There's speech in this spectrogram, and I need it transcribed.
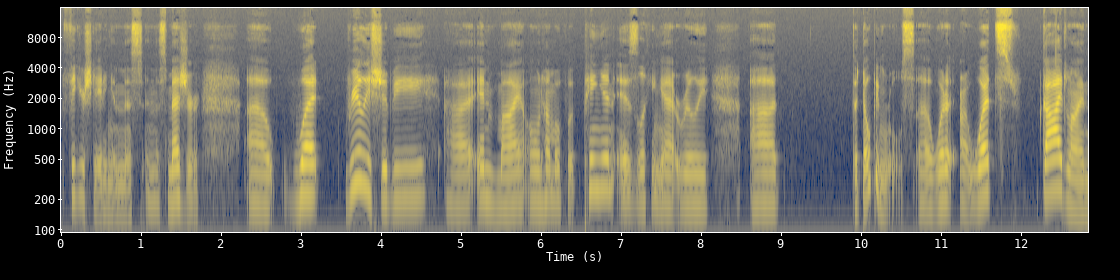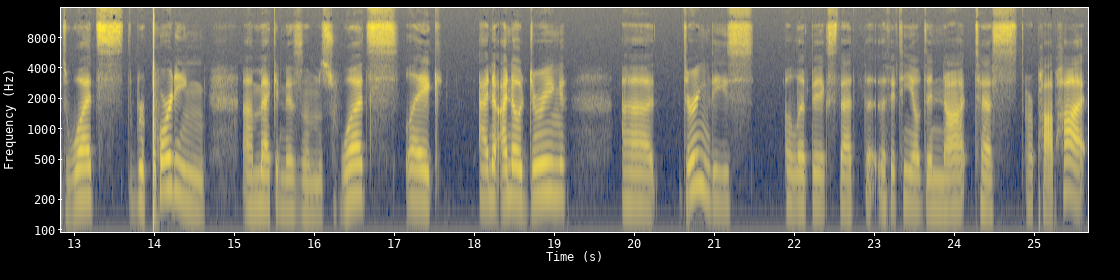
figure skating in this in this measure. Uh, what really should be, uh, in my own humble opinion, is looking at really uh, the doping rules. Uh, what uh, what's guidelines? What's reporting uh, mechanisms? What's like? I know I know during uh, during these Olympics that the the 15 year old did not test or pop hot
